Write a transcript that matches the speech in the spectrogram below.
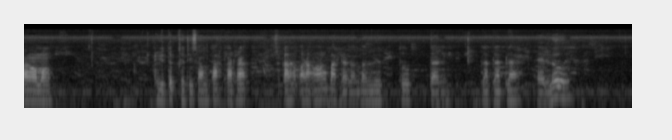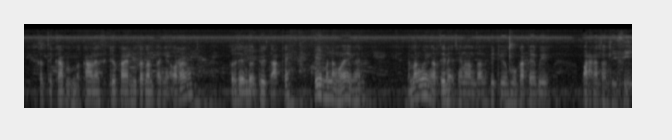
Ketika ngomong YouTube jadi sampah karena sekarang orang-orang pada nonton YouTube dan bla bla bla. Hello. Ketika kalian video kalian ditonton banyak orang terus untuk duit akeh, gue menang wae kan. Emang gue ngerti nek sing nonton video muka gue orang nonton TV.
